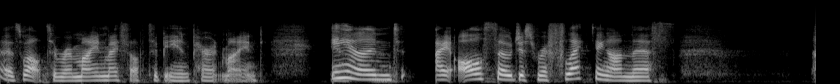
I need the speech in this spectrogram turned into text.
as well to remind myself to be in parent mind. And I also just reflecting on this.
